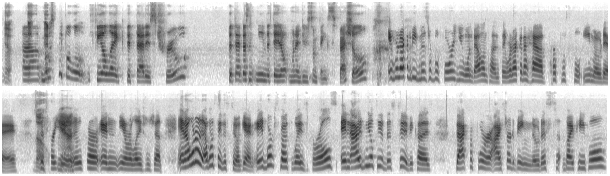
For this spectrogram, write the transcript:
Yeah. uh, And- and- most people feel like that that is true, but that doesn't mean that they don't want to do something special. and we're not going to be miserable for you on Valentine's Day. We're not going to have purposeful emo day No. just for you. Yeah. It was for in you know relationship. And I want to I want to say this too. Again, it works both ways, girls. And I'm guilty of this too because back before I started being noticed by people,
